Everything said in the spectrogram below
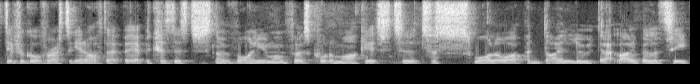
difficult for us to get off that bet because there's just no volume on first quarter markets to to swallow up and dilute that liability.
